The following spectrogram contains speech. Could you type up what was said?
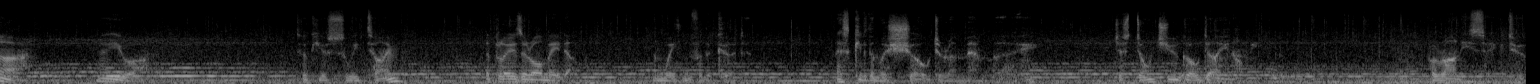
Ah, there you are. Took your sweet time. The players are all made up. I'm waiting for the curtain. Let's give them a show to remember, eh? Just don't you go dying on me. For Ranni's sake, too.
